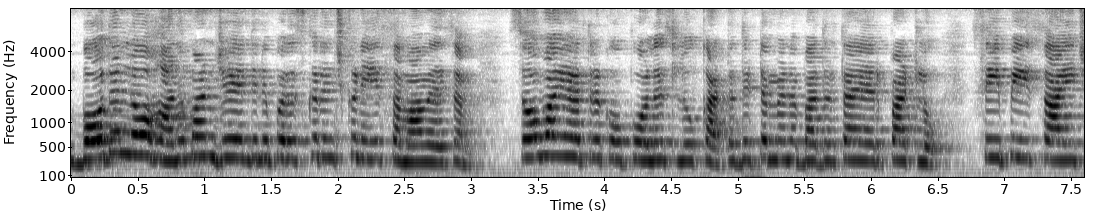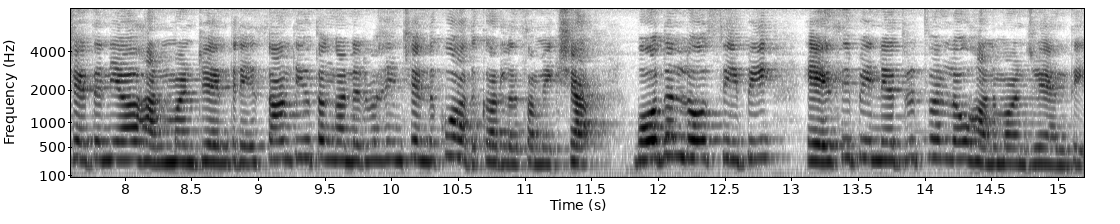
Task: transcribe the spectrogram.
బోధన్లో హనుమాన్ జయంతిని పురస్కరించుకుని సమావేశం. శోభాయాత్రకు పోలీసులు కట్టుదిట్టమైన భద్రతా ఏర్పాట్లు. సిపి సాయి చైతన్య హనుమాన్ జయంతిని శాంతియుతంగా నిర్వహించేందుకు అధికారుల సమీక్ష. బోధన్లో సిపి ఏసీపీ నేతృత్వంలో హనుమాన్ జయంతి.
